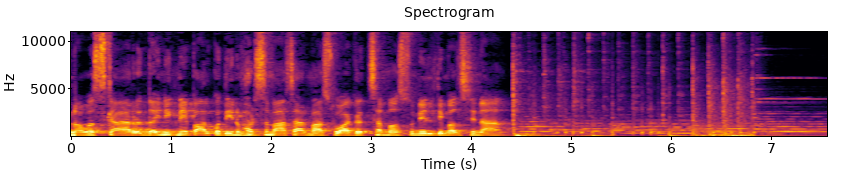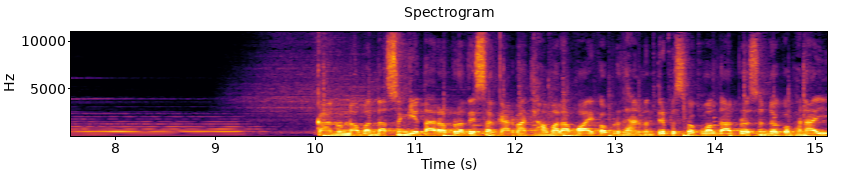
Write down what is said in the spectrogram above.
नमस्कार दैनिक नेपालको दिनभर समाचारमा स्वागत छ म सुनिल तिमल सिन्हा। कानुन नबन्दा संहिता र प्रदेश सरकारमाथि हमला भएको प्रधानमन्त्री पुष्पकमल दाल प्रचण्डको भनाई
